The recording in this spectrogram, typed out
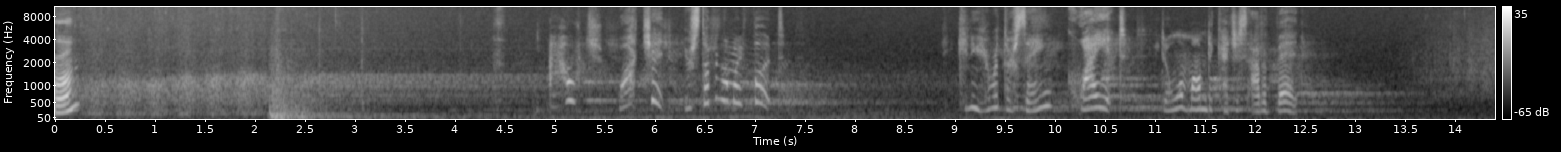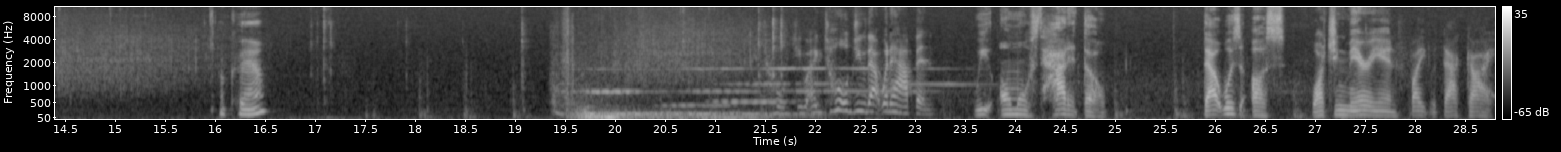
Komm. Ouch! Watch it! You're stepping on my foot! Can you hear what they're saying? Quiet! We don't want Mom to catch us out of bed. Okay. I told you, I told you that would happen. We almost had it though. That was us watching Marianne fight with that guy.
